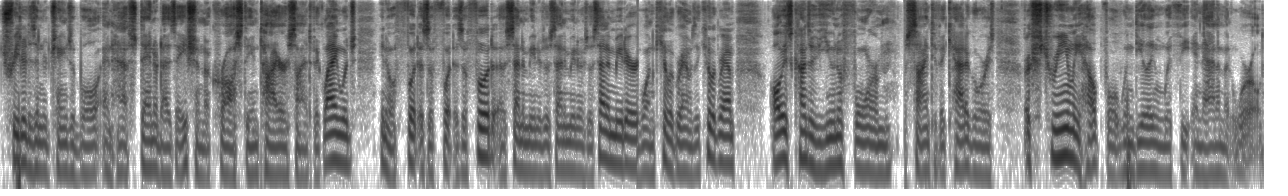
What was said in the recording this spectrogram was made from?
treat it as interchangeable, and have standardization across the entire scientific language. You know, a foot is a foot is a foot, a centimeter is a centimeter is a centimeter, one kilogram is a kilogram. All these kinds of uniform scientific categories are extremely helpful when dealing with the inanimate world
